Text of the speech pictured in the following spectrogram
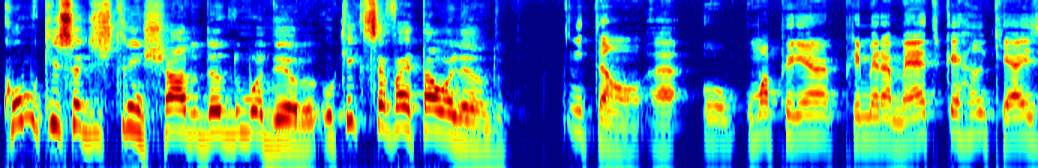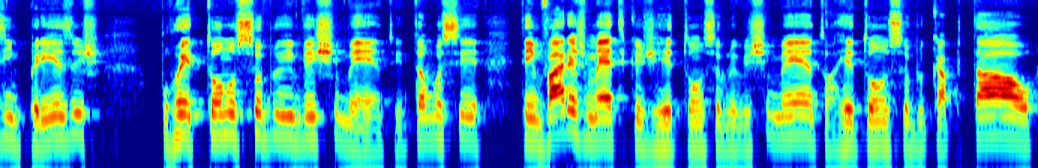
como que isso é destrinchado dentro do modelo? O que, que você vai estar tá olhando? Então, é, uma primeira, primeira métrica é ranquear as empresas por retorno sobre o investimento. Então você tem várias métricas de retorno sobre o investimento, retorno sobre o capital,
